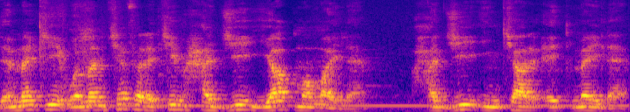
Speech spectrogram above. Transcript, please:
Demek ki ve men kefere kim hacı yapmamayla, hacı inkar etmeyle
